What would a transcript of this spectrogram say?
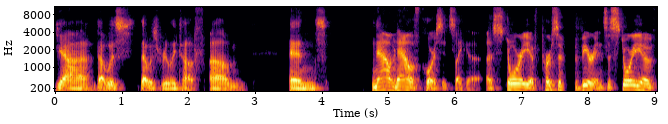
Yeah, that was that was really tough. Um, and now now of course it's like a, a story of perseverance a story of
